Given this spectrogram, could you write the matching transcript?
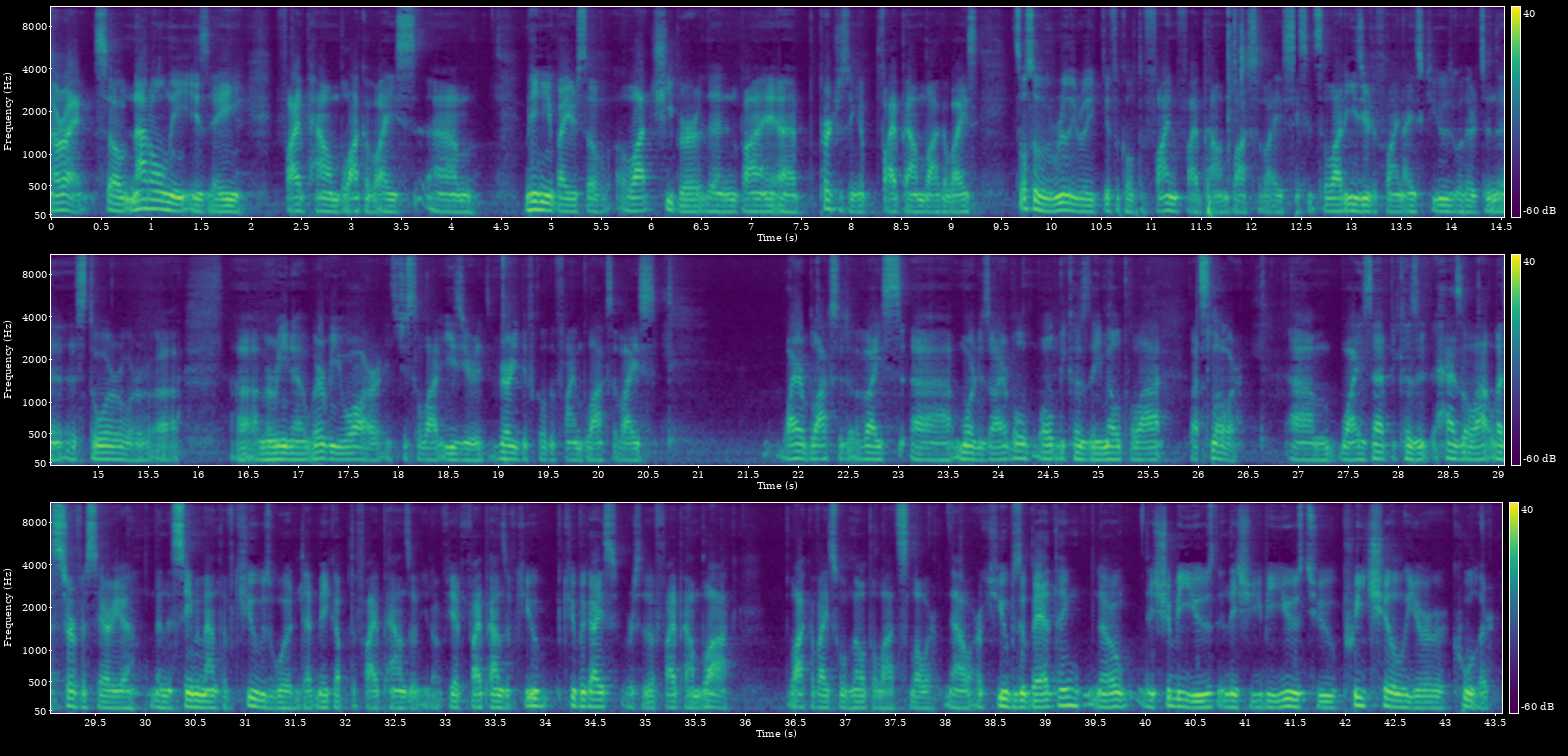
All right, so not only is a five pound block of ice um, making it by yourself a lot cheaper than by uh, purchasing a five pound block of ice, it's also really, really difficult to find five pound blocks of ice. It's a lot easier to find ice cubes, whether it's in the store or uh, a marina, wherever you are, it's just a lot easier. It's very difficult to find blocks of ice. Why are blocks of ice uh, more desirable? Well, because they melt a lot but slower. Um, why is that? Because it has a lot less surface area than the same amount of cubes would that make up the five pounds of, you know, if you had five pounds of cube, cubic ice versus a five pound block, block of ice will melt a lot slower. Now, are cubes a bad thing? No, they should be used and they should be used to pre-chill your cooler.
